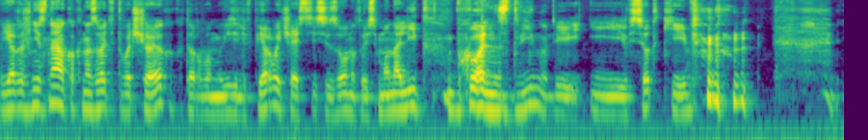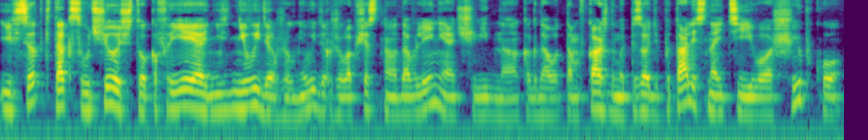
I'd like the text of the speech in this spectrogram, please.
я даже не знаю, как назвать этого человека, которого мы видели в первой части сезона. То есть монолит буквально сдвинули, и все-таки и все-таки так случилось, что Кафрие не, не выдержал, не выдержал общественного давления, очевидно, когда вот там в каждом эпизоде пытались найти его ошибку,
